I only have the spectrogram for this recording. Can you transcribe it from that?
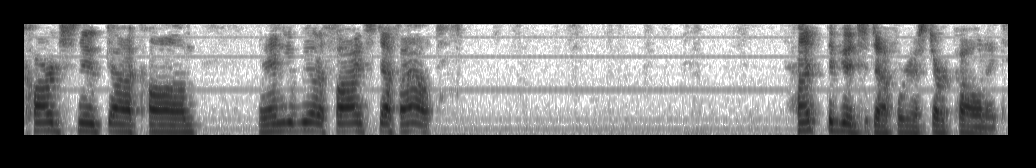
cardsnoop.com, and then you'll be able to find stuff out. Hunt the good stuff, we're going to start calling it.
